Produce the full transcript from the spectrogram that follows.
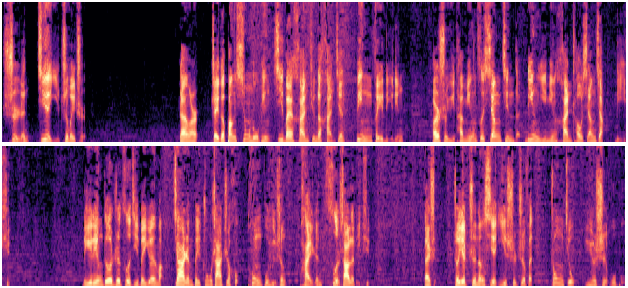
世人皆以之为耻。然而，这个帮匈奴兵击败汉军的汉奸，并非李陵，而是与他名字相近的另一名汉朝降将李旭。李陵得知自己被冤枉，家人被诛杀之后，痛不欲生，派人刺杀了李旭。但是，这也只能泄一时之愤，终究于事无补。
